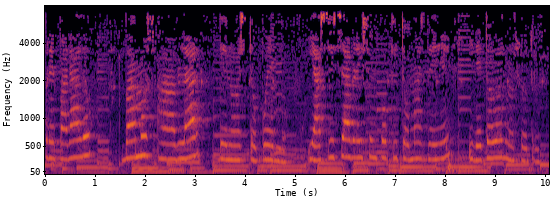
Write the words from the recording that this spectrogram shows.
preparado. Vamos a hablar de nuestro pueblo y así sabréis un poquito más de él y de todos nosotros.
